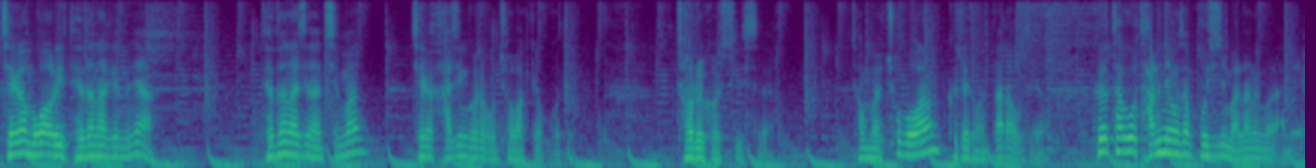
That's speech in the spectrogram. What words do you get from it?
제가 뭐가 그렇게 대단하겠느냐? 대단하진 않지만 제가 가진 거라고 저밖에 없거든. 저를 걸 수 있어요. 정말 초보왕 그대로만 따라오세요. 그렇다고 다른 영상 보시지 말라는 건 아니에요.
